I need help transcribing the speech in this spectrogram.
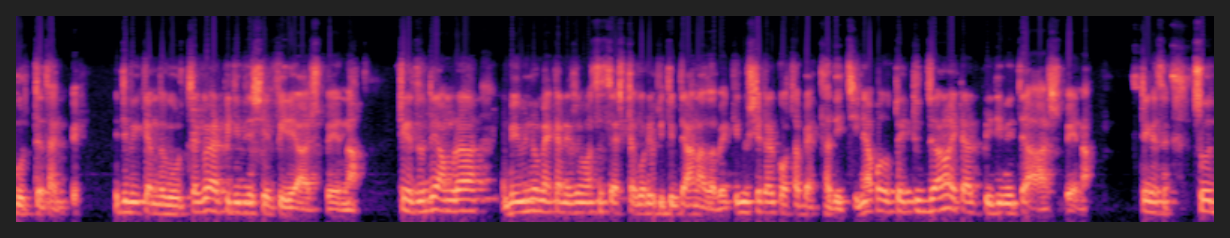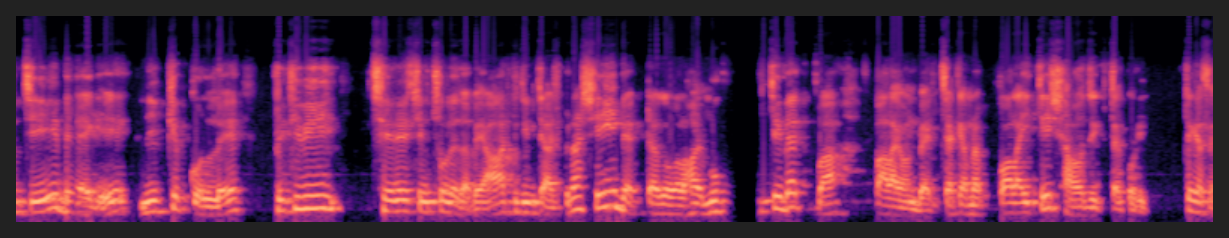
ঘুরতে থাকবে। পৃথিবী কেন্দ্র ঘুরতে থাকবে আর পৃথিবীতে সে ফিরে আসবে না। ঠিক আছে, যদি আমরা বিভিন্ন মেকানিজম আছে, চেষ্টা করে পৃথিবীতে আনা যাবে, কিন্তু সেটার কথা ব্যাখ্যা দিচ্ছি না। আপাতত একটু জানো, এটা আর পৃথিবীতে আসবে না। ঠিক আছে? সো যে ব্যাগে নিক্ষেপ করলে পৃথিবী ছেড়ে সে চলে যাবে, আর পৃথিবীতে আসবে না। সেই ব্যাগটাকে বলা হয় মুক্তি ব্যাগ বা পালায়ন ব্যাগ যাকে আমরা পলাইতে সহযোগিতা করি। ঠিক আছে?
